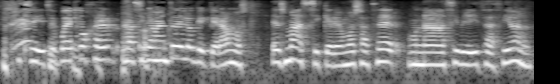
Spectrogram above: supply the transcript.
Sí, se puede coger básicamente de lo que queramos. Es más, si queremos hacer una civilización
